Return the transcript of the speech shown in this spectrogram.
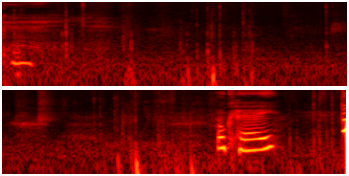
Okay. Okay. Da!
